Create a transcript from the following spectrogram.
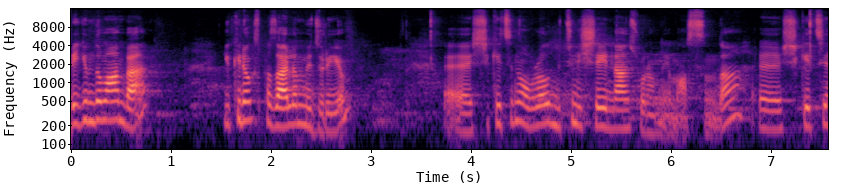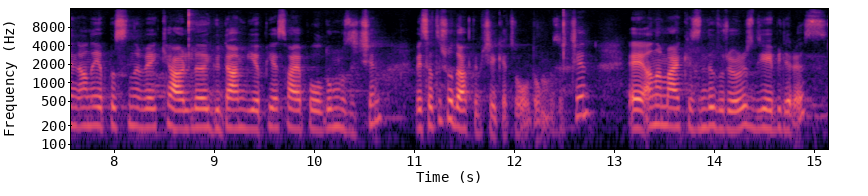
Begüm Duman ben. Equinox Pazarlama Müdürüyüm. Ee, Şirketin overall bütün işlerinden sorumluyum aslında. Ee, Şirketin ana yapısını ve karlılığı güden bir yapıya sahip olduğumuz için ve satış odaklı bir şirket olduğumuz için e, ana merkezinde duruyoruz diyebiliriz.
